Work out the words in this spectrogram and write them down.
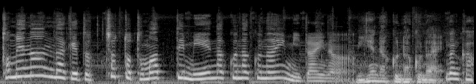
止めなんだけどちょっと止まって見えなくなくないみたいな。見えなくなくない。なんか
